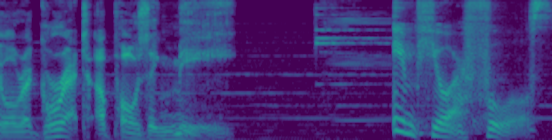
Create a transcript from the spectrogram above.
will regret opposing me. Impure fools.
